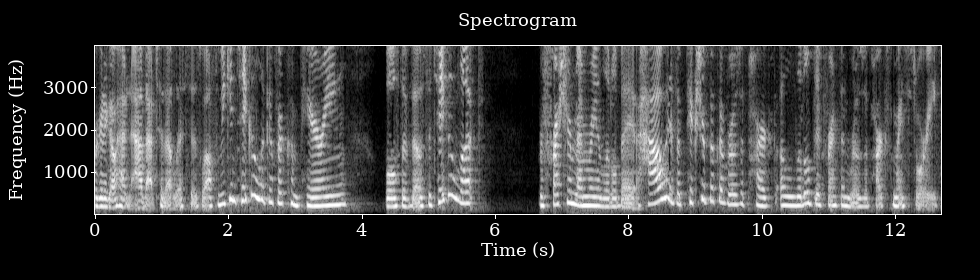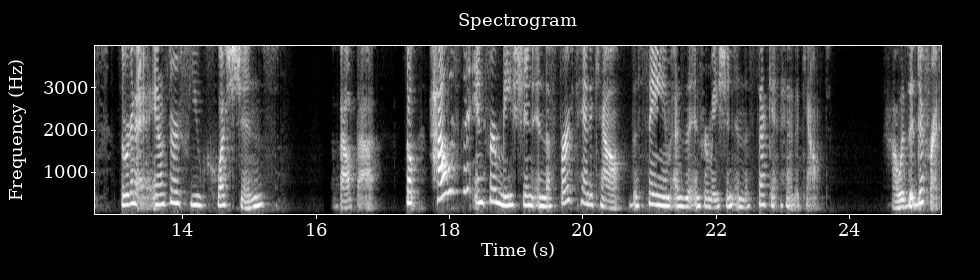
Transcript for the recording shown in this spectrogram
We're going to go ahead and add that to that list as well. So we can take a look if we're comparing both of those. So take a look, refresh your memory a little bit. How is a picture book of Rosa Parks a little different than Rosa Parks My Story? So we're going to answer a few questions about that. So how is the information in the first hand account the same as the information in the second hand account? How is it different?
